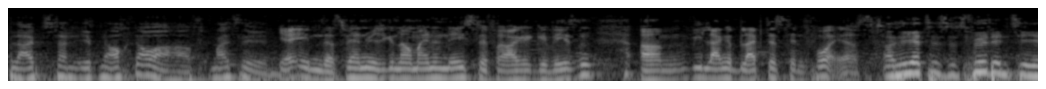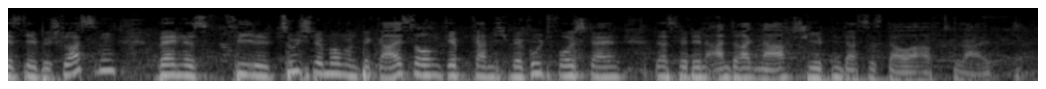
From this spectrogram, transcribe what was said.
bleibt es dann eben auch dauerhaft. Mal sehen. Ja eben, das wäre nämlich genau meine nächste Frage gewesen. Ähm, wie lange bleibt es denn vorerst? Also jetzt ist es für den CSD beschlossen. Wenn es viel Zustimmung und Begeisterung gibt, kann ich mir gut vorstellen, dass wir den Antrag nachschieben, dass es dauerhaft bleibt.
